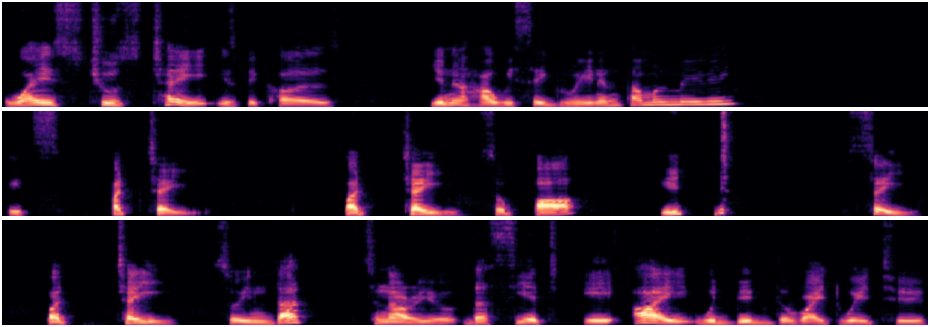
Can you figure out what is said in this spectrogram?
Why is choose chai is because you know how we say green in Tamil maybe? It's pachai, pachai. So pa, it, say, pachai. So in that scenario, the chai would be the right way to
